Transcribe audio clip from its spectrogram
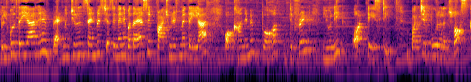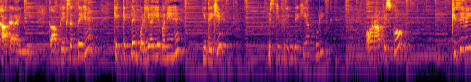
बिल्कुल तैयार है। ब्रेड मंचूरियन सैंडविच, जैसे मैंने बताया, सिर्फ़ पाँच मिनट में तैयार और खाने में बहुत डिफरेंट यूनिक और टेस्टी बच्चे पूरा लंच बॉक्स खाकर आएँगे। तो आप देख सकते हैं कि कितने बढ़िया ये बने हैं। ये देखिए, इसकी फिलिंग देखिए आप पूरी। और आप इसको किसी भी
